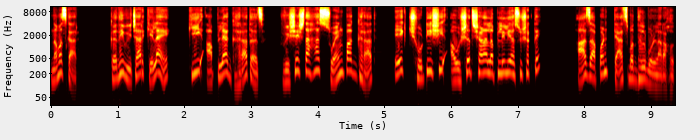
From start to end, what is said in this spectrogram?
नमस्कार. कधी विचार केलाय की आपल्या घरातच विशेषतः स्वयंपाकघरात एक छोटीशी औषधशाळा लपलेली असू शकते? आज आपण त्याचबद्दल बोलणार आहोत.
